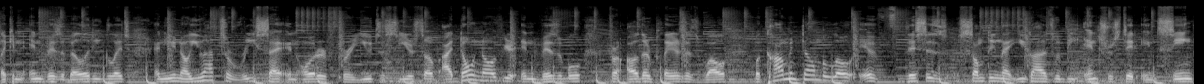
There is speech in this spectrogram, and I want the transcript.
like an invisibility glitch, and you know, you have to reset in order for you to see yourself. I don't know if you're invisible for other players as well, but comment down below if this is something that you guys would be interested in seeing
